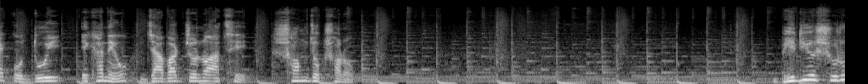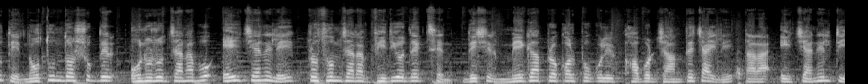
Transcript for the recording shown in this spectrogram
এক ও দুই এখানেও যাবার জন্য আছে সংযোগ সড়ক। ভিডিও শুরুতে নতুন দর্শকদের অনুরোধ জানাব, এই চ্যানেলে প্রথম যারা ভিডিও দেখছেন, দেশের মেগা প্রকল্পগুলির খবর জানতে চাইলে তারা এই চ্যানেলটি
